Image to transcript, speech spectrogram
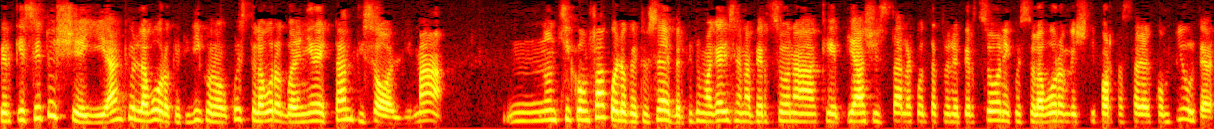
Perché se tu scegli anche un lavoro che ti dicono questo lavoro guadagnerai tanti soldi, ma non si confà quello che tu sei, perché tu magari sei una persona che piace stare a contatto delle persone, questo lavoro invece ti porta a stare al computer,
